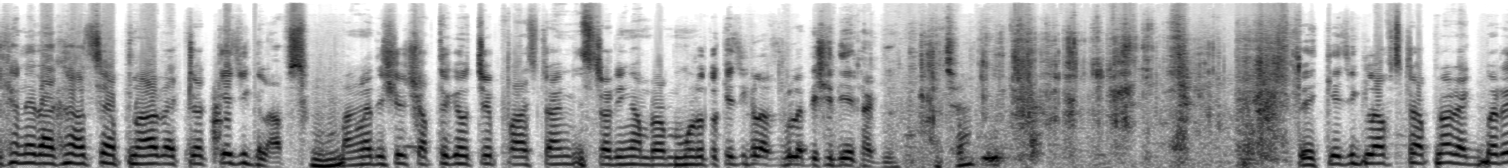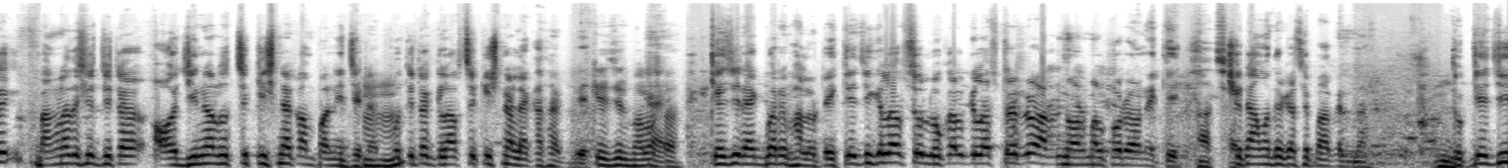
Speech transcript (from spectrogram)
এখানে রাখা আছে আপনার একটা কেজি গ্লাভস বাংলাদেশের সব থেকে হচ্ছে ফার্স্ট টাইম স্টার্টিং আমরা মূলত কেজি গ্লাভসগুলো বেশি দিয়ে থাকি। আচ্ছা। তো এই কেজি গ্লাভসটা আপনার একবারে বাংলাদেশের যেটা অরিজিনাল হচ্ছে কৃষ্ণা কোম্পানি যেটা প্রতিটা গ্লাভসে কৃষ্ণা লেখা থাকবে। কেজির ভালোটা? হ্যাঁ, কেজির একবারে ভালোটা। এই কেজি গ্লাভস লোকাল গ্লাভসটারও আর নর্মাল করে অনেকে আচ্ছা। সেটা আমাদের কাছে পাবেন না। তো কেজি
